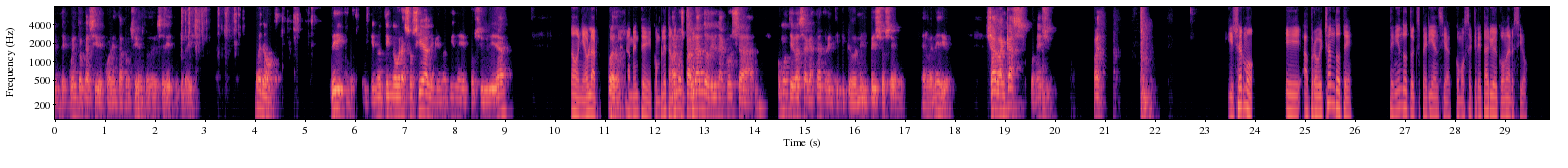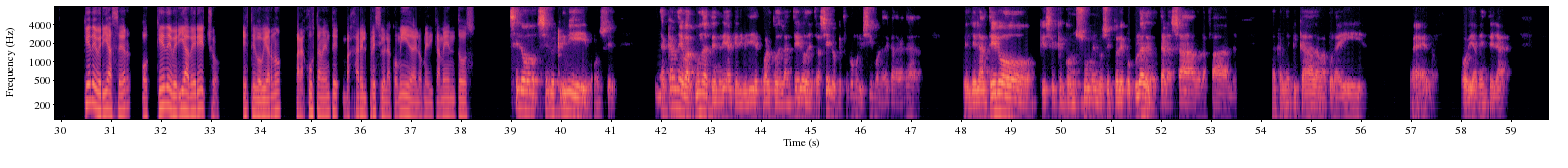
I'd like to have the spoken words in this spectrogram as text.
un descuento casi del 40%, debe ser esto por ahí. Bueno, ridículo. El que no tenga obra social, el que no tiene posibilidad. No, ni hablar. completamente, completamente. Estamos hablando de una cosa, ¿cómo te vas a gastar treinta y pico de mil pesos en, en remedio? Ya arrancás con eso. Bueno. Guillermo, eh, aprovechándote, teniendo tu experiencia como secretario de Comercio, ¿qué debería hacer o qué debería haber hecho este gobierno para justamente bajar el precio de la comida, de los medicamentos? Se lo, se lo escribimos. La carne de vacuna tendría que dividir el cuarto delantero del trasero, que fue como lo hicimos en la década ganada. El delantero, que es el que consumen los sectores populares, donde está el asado, la falda, la carne picada, va por ahí. Bueno, obviamente la,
